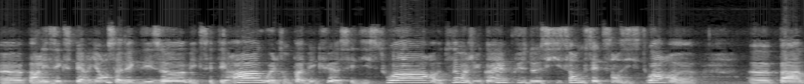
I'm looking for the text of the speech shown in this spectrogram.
euh, par les expériences avec des hommes, etc. Où elles n'ont pas vécu assez d'histoires. Tout ça, moi j'ai quand même plus de 600 ou 700 histoires euh, pas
